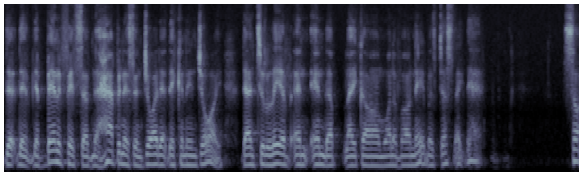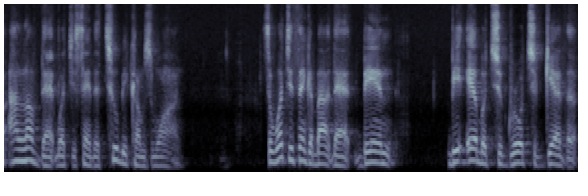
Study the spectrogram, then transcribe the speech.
the, the, the benefits of the happiness and joy that they can enjoy than to live and end up like um, one of our neighbors, just like that. So I love that, what you say, the two becomes one. So what you think about that, being be able to grow together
